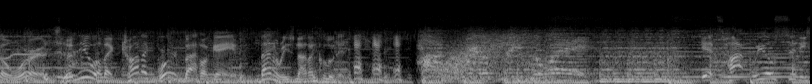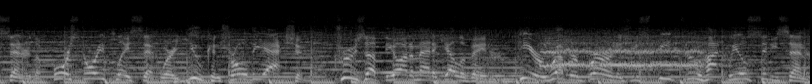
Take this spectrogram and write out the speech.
of Words, the new electronic word battle game. Batteries not included. It's Hot Wheels City Center, the four-story playset where you control the action. Cruise up the automatic elevator. Hear rubber burn as you speed through Hot Wheels City Center.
